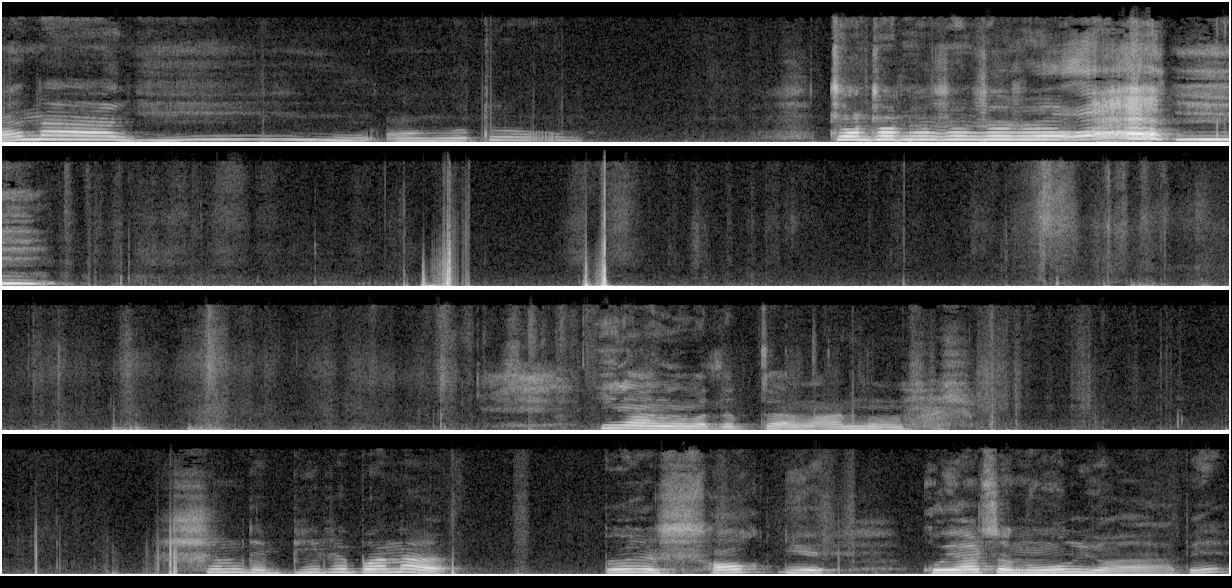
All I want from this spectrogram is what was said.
Ana anladım. Can can can can can can. Ah! Yine anlamadım tamam anlamamışım. Şimdi biri bana böyle şok diye koyarsa ne oluyor abi?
